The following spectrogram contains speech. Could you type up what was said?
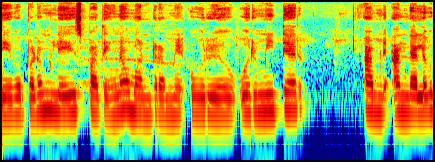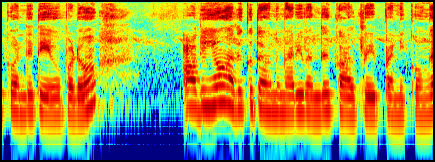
தேவைப்படும். லேஸ் பார்த்திங்கன்னா ஒன்றரை மீ ஒரு ஒரு மீட்டர் அப்படி அந்த அளவுக்கு வந்து தேவைப்படும். அதையும் அதுக்கு தகுந்த மாதிரி வந்து கால்குலேட் பண்ணிக்கோங்க.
